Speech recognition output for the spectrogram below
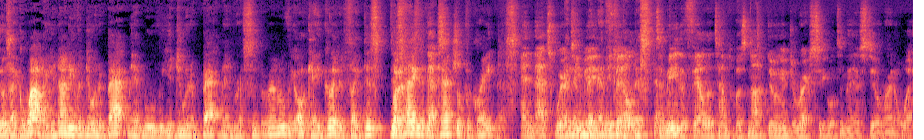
it was like, wow, you're not even doing a Batman movie. You're doing a Batman or a Superman movie. Okay, good. It's like this. This has the potential for greatness. And that's where And to they me ma- and the they took a failed to me the failed attempt was not doing a direct sequel to Man of Steel right away.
